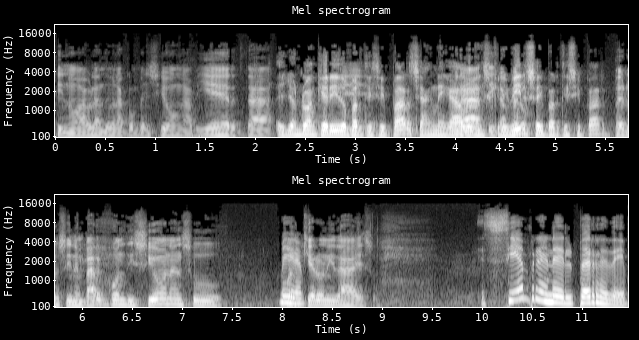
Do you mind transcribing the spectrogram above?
sino hablan de una convención abierta, Ellos no han querido Eh, participar, se han negado a inscribirse pero- y participar. pero sin embargo condicionan su cualquier unidad a eso. Siempre en el PRD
